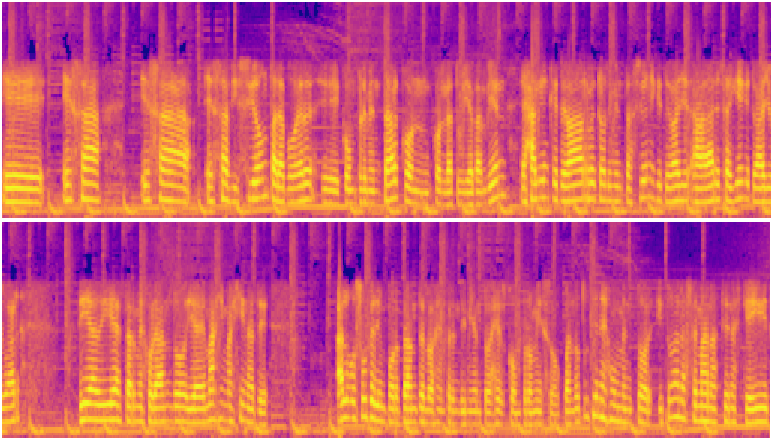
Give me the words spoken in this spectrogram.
eh, esa esa, esa visión para poder eh, complementar con, con, la tuya. También es alguien que te va a dar retroalimentación y que te va a dar esa guía que te va a ayudar día a día a estar mejorando y además imagínate, algo súper importante en los emprendimientos es el compromiso. Cuando tú tienes un mentor y todas las semanas tienes que ir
